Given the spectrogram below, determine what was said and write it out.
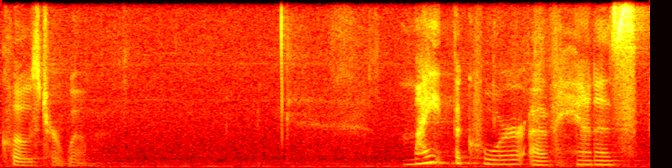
closed her womb. Might the core of Hannah's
